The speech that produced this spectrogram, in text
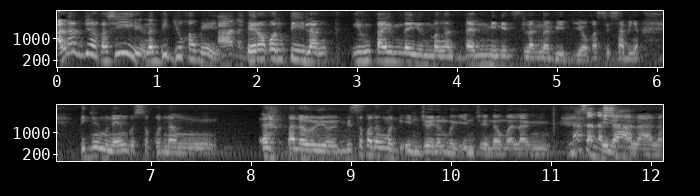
Alam niya kasi nag-video kami. Ah, nag-video. Pero konti lang, yung time na yun, mga 10 minutes lang na video. Kasi sabi niya, tignan mo na yun, gusto ko ng, alam mo yun, gusto ko nang mag-enjoy ng mag-enjoy ng walang Nasaan na siya? inaalala.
